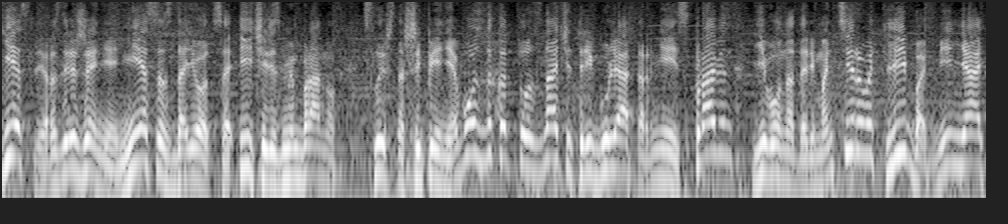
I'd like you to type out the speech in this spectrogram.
Если разрежение не создается и через мембрану слышно шипение воздуха, то значит регулятор неисправен, его надо ремонтировать, либо менять.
